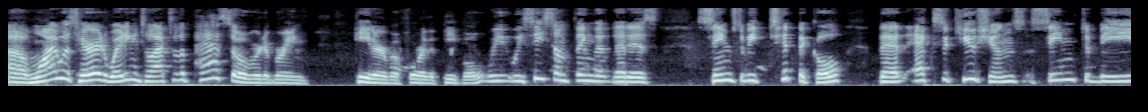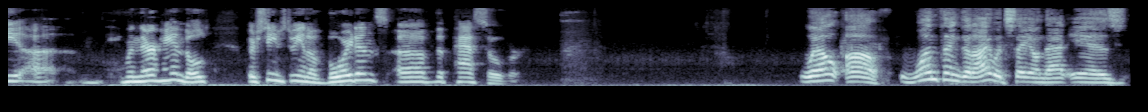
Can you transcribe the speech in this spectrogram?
Uh, why was Herod waiting until after the Passover to bring Peter before the people? We we see something that that is seems to be typical that executions seem to be uh, when they're handled. There seems to be an avoidance of the Passover. Well, uh, one thing that I would say on that is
